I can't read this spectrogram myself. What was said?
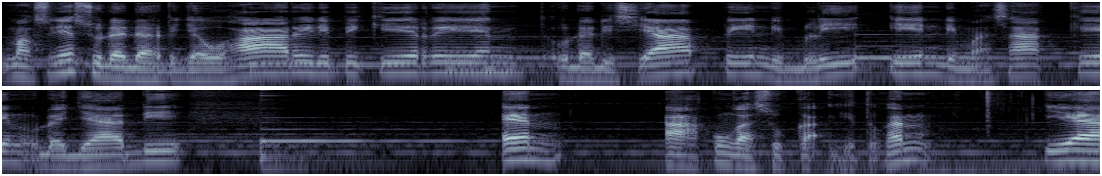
maksudnya sudah dari jauh hari dipikirin udah disiapin dibeliin dimasakin udah jadi. And ah, aku nggak suka gitu kan. Ya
